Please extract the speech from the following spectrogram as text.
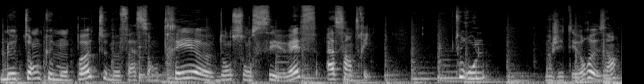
le temps que mon pote me fasse entrer euh, dans son CEF à Saint-Try. Tout roule. Moi, j'étais heureuse, hein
